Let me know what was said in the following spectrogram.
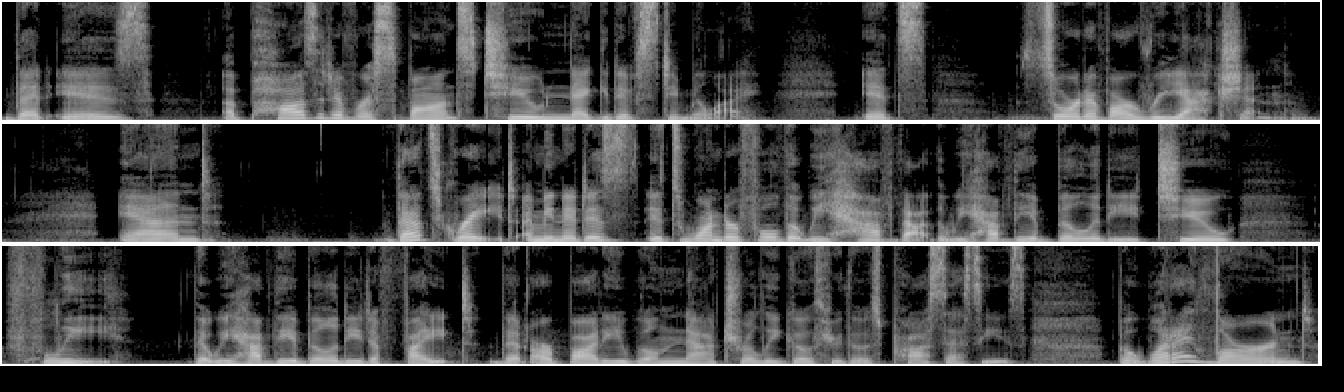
that is a positive response to negative stimuli. It's sort of our reaction. And that's great. I mean, it is it's wonderful that we have that, that we have the ability to flee, that we have the ability to fight, that our body will naturally go through those processes. But what I learned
